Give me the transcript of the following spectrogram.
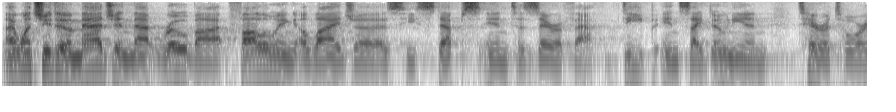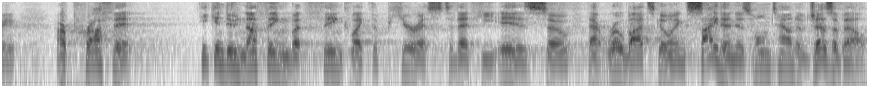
I want you to imagine that robot following Elijah as he steps into Zarephath, deep in Sidonian territory. Our prophet he can do nothing but think like the purist that he is. So that robot's going, Sidon is hometown of Jezebel.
